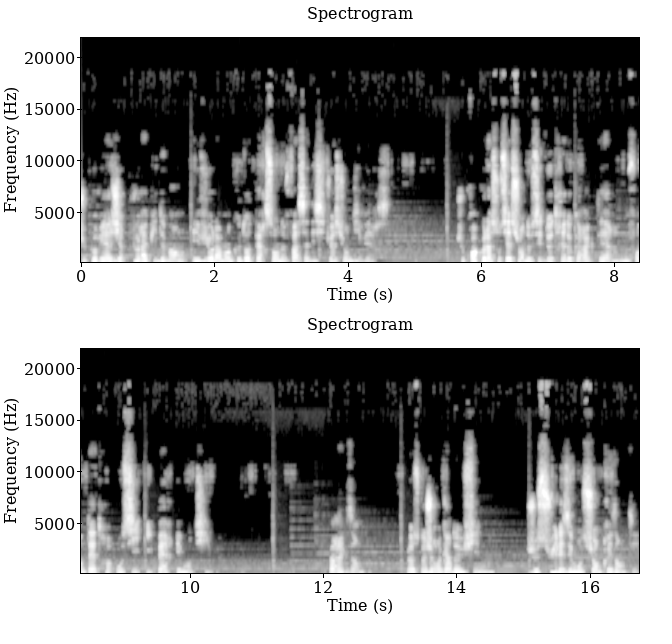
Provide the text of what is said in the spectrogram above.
Je peux réagir plus rapidement et violemment que d'autres personnes face à des situations diverses. Je crois que l'association de ces deux traits de caractère me font être aussi hyper émotive. Par exemple, lorsque je regarde un film, je suis les émotions présentées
